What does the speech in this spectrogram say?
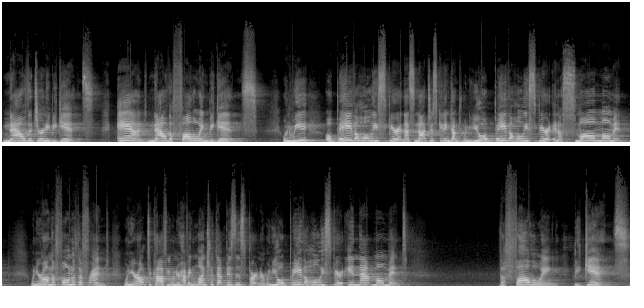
now the journey begins. And now the following begins. When we obey the Holy Spirit, and that's not just getting dunked, when you obey the Holy Spirit in a small moment, when you're on the phone with a friend, when you're out to coffee, when you're having lunch with that business partner, when you obey the Holy Spirit in that moment, the following begins.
